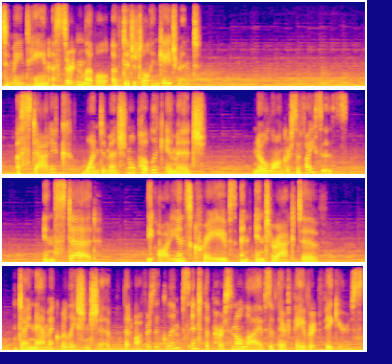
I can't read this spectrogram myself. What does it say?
to maintain a certain level of digital engagement. A static, one dimensional public image no longer suffices. Instead, the audience craves an interactive, dynamic relationship that offers a glimpse into the personal lives of their favorite figures,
